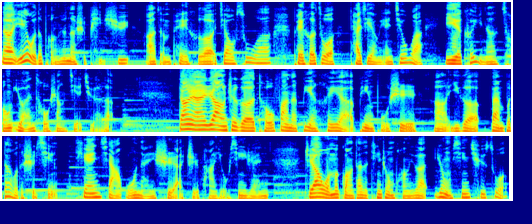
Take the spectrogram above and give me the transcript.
那也有的朋友呢是脾虚啊，咱们配合酵素啊，配合做太极养元灸啊，也可以呢从源头上解决了。当然，让这个头发呢变黑啊，并不是啊一个办不到的事情。天下无难事啊，只怕有心人。只要我们广大的听众朋友啊用心去做，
